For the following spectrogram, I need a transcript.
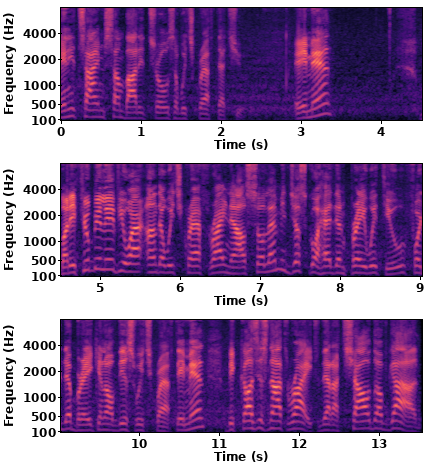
anytime somebody throws a witchcraft at you. Amen? But if you believe you are under witchcraft right now, so let me just go ahead and pray with you for the breaking of this witchcraft. Amen? Because it's not right that a child of God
